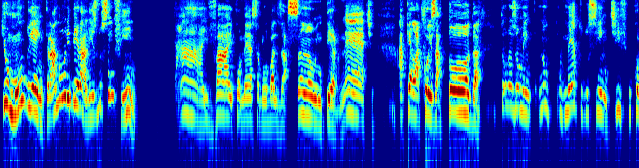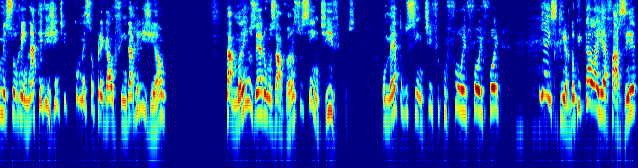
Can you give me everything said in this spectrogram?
que o mundo ia entrar num liberalismo sem fim. Ah, e vai, começa a globalização, internet, aquela coisa toda. Então nós aumentamos. Não, o método científico começou a reinar. Teve gente que começou a pregar o fim da religião. Tamanhos eram os avanços científicos o método científico foi, foi, foi. E a esquerda, o que ela ia fazer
